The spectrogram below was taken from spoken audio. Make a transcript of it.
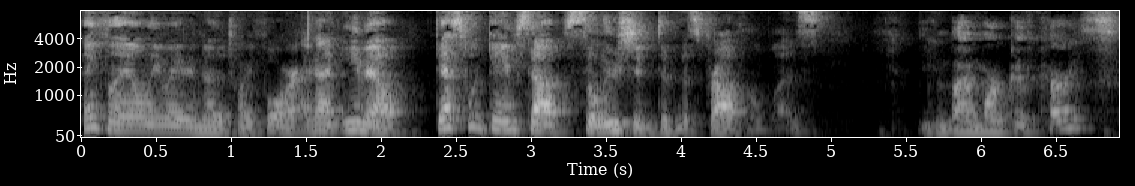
Thankfully, I only waited another 24. I got an email. Guess what GameStop's solution to this problem was? You can buy more gift cards.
